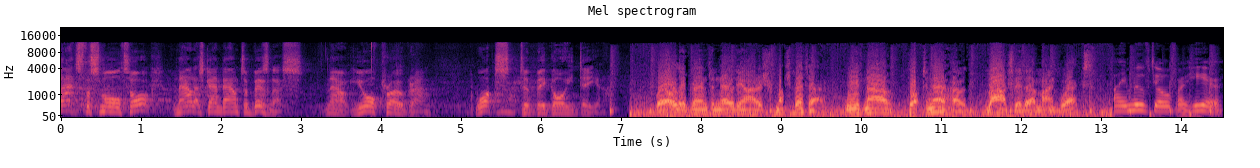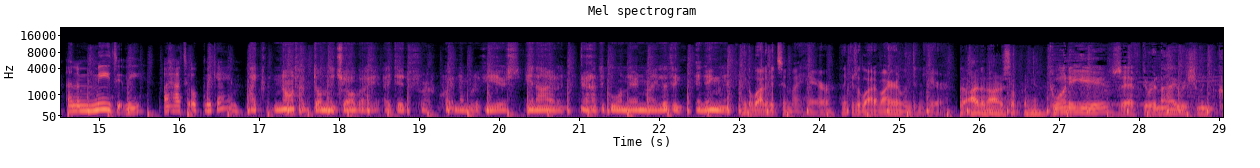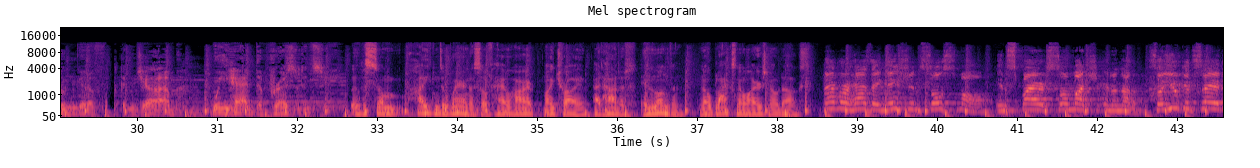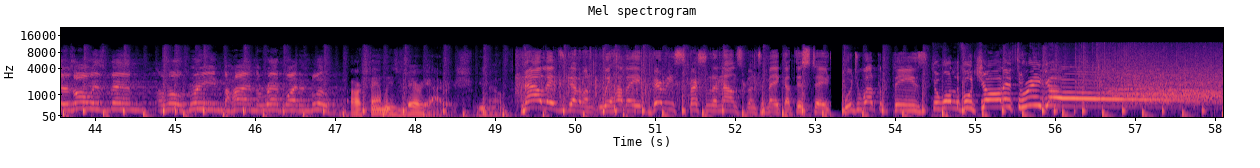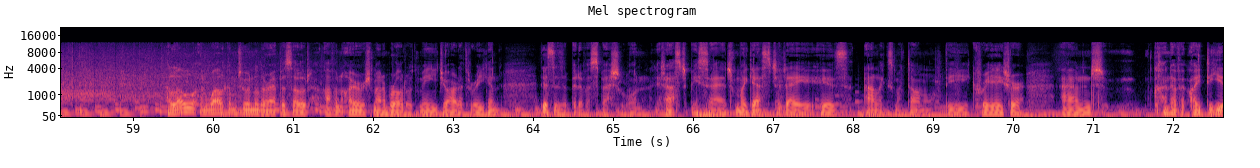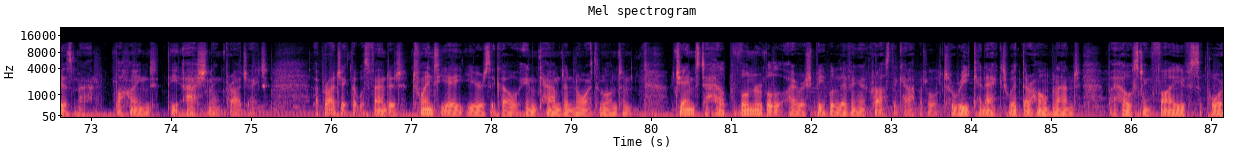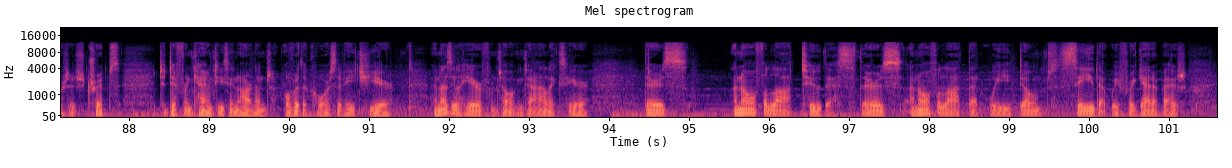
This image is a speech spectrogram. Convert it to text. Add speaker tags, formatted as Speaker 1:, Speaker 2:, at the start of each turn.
Speaker 1: That's the small talk. Now let's get down to business. Now, your programme. What's the big idea?
Speaker 2: Well, they've grown to know the Irish much better. We've now got to know how largely their mind works.
Speaker 3: I moved over here and immediately I had to up my game.
Speaker 4: I could not have done the job I, I did for quite a number of years in Ireland. I had to go and earn my living in England.
Speaker 5: I think a lot of it's in my hair. I think there's a lot of Ireland in here.
Speaker 6: I had an Irish upbringing.
Speaker 7: 20 years after an Irishman couldn't get a fucking job, we had the presidency.
Speaker 8: It was some heightened awareness of how hard my tribe had had it in London. No blacks, no Irish, no dogs.
Speaker 9: Never has a nation so small inspired so much in another. So you could say there's always been a little green behind the red, white, and blue.
Speaker 10: Our family is very Irish, you know.
Speaker 11: Now, ladies and gentlemen, we have a very special announcement to make at this stage. Would you welcome, please,
Speaker 12: the wonderful Charlie Threego?
Speaker 13: Hello and welcome to another episode of An Irishman Abroad with me, Jarlath Regan. This is a bit of a special one, it has to be said. My guest today is Alex McDonnell, the creator and kind of ideas man behind the Aisling Project a project that was founded 28 years ago in Camden, North London, which aims to help vulnerable Irish people living across the capital to reconnect with their homeland by hosting five supported trips to different counties in Ireland over the course of each year. And as you'll hear from talking to Alex here, there's an awful lot to this. There's an awful lot that we don't see, that we forget about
